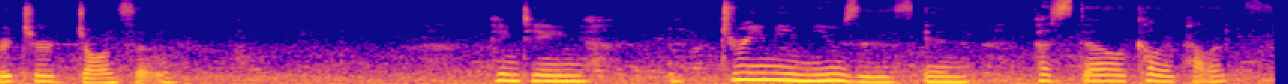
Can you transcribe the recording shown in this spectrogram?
Richard Johnson. Painting dreamy muses in pastel color palettes.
